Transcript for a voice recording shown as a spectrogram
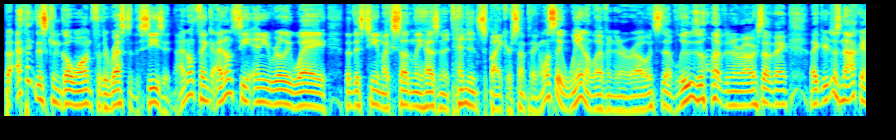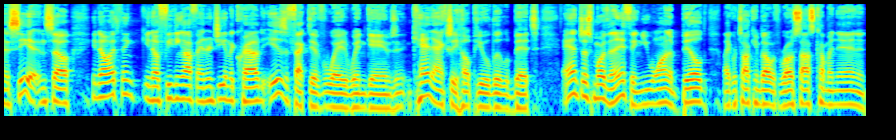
But I think this can go on for the rest of the season. I don't think I don't see any really way that this team like suddenly has an attendance spike or something unless they win 11 in a row instead of lose 11 in a row or something. Like you're just not going to see it. And so, you know, I think you know feeding off energy in the crowd is effective way to win games and can actually help you a little bit. And just more than anything, you want to build like we're talking about with Rosas coming in and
